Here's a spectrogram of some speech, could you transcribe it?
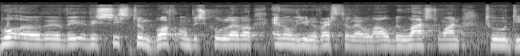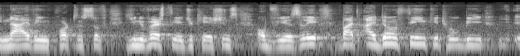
the, the, the, system both on the school level and on the university level. I'll be last one to deny the importance of university educations, obviously, but I don't think it will be uh,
